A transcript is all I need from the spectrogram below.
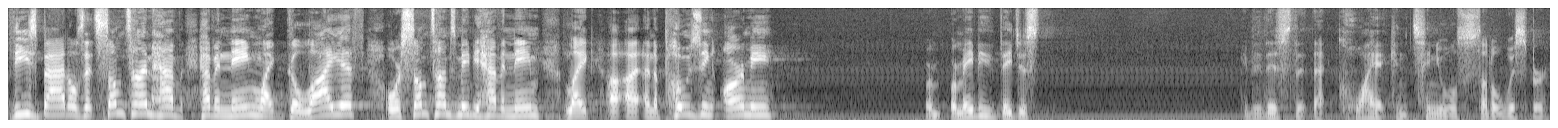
these battles that sometimes have, have a name like Goliath, or sometimes maybe have a name like a, a, an opposing army, or, or maybe they just, maybe this, that, that quiet, continual, subtle whisper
